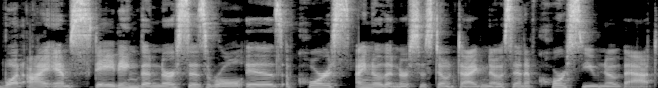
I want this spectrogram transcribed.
what I am stating the nurse's role is. Of course, I know that nurses don't diagnose, and of course, you know that.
